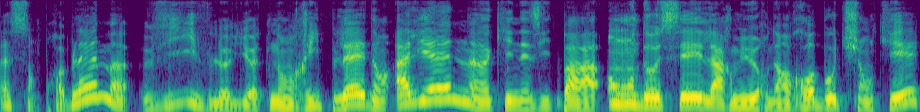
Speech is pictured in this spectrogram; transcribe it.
Euh, Sans problème. Vive le lieutenant Ripley dans Alien, qui n'hésite pas à endosser l'armure d'un robot de chantier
